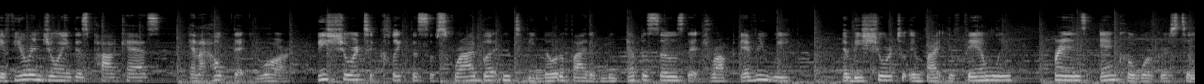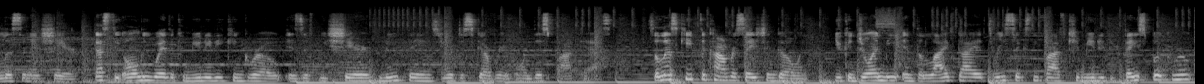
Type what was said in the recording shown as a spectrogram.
If you're enjoying this podcast, and I hope that you are, be sure to click the subscribe button to be notified of new episodes that drop every week, and be sure to invite your family, friends, and coworkers to listen and share. That's the only way the community can grow is if we share new things you're discovering on this podcast. So let's keep the conversation going. You can join me in the Life Diet 365 community Facebook group,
